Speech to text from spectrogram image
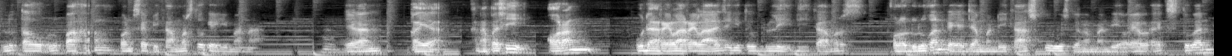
lu tahu lu paham konsep e-commerce tuh kayak gimana. Hmm. ya kan? Kayak kenapa sih orang udah rela-rela aja gitu beli di e-commerce. Kalau dulu kan kayak zaman di Kaskus zaman di OLX itu kan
